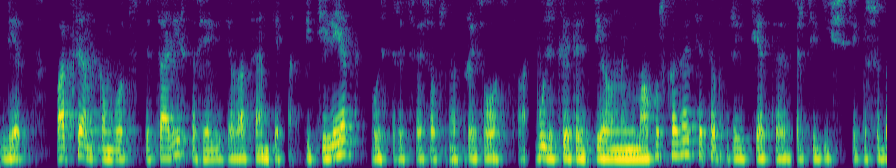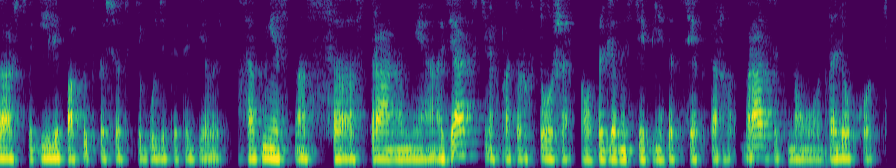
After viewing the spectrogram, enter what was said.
лет, по оценкам вот специалистов, я видела оценки, от пяти лет выстроить свое собственное производство. Будет ли это сделано, не могу сказать, это приоритеты стратегические государства или попытка все-таки будет это делать совместно с странами азиатскими, в которых тоже в определенной степени этот сектор развит, но далек от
